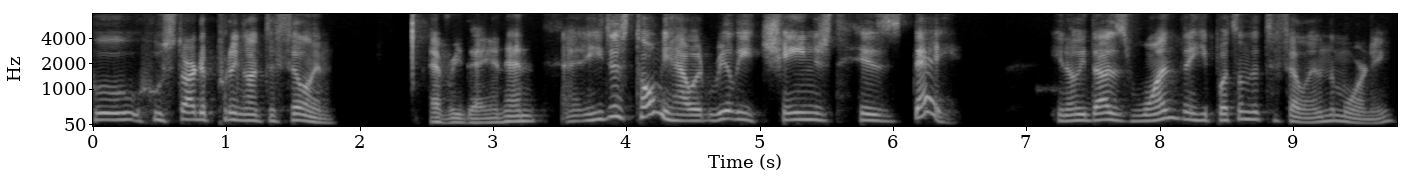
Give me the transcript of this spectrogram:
who who started putting on tefillin every day, and then and he just told me how it really changed his day. You know, he does one thing; he puts on the tefillin in the morning,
